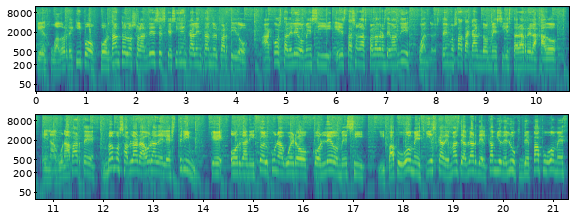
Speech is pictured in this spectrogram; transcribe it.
que el jugador de equipo. Por tanto, los holandeses que siguen calentando el partido a costa de Leo Messi, estas son las palabras de Van Cuando estemos atacando, Messi estará relajado en alguna parte. Vamos a hablar ahora del stream que organizó el Kun Agüero con Leo Messi y Papu Gómez. Y es que además de hablar del cambio de look de Papu Gómez,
